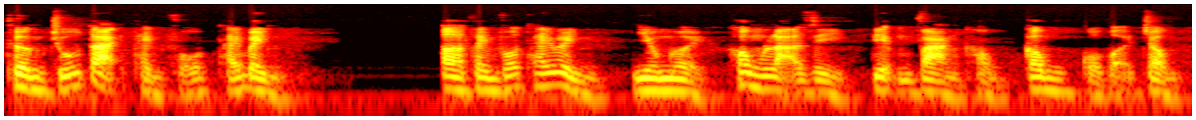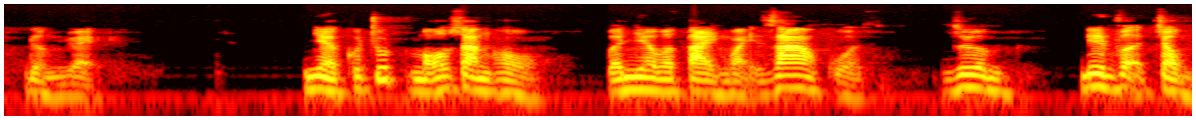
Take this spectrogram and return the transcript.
thường trú tại thành phố Thái Bình. Ở thành phố Thái Bình, nhiều người không lạ gì tiệm vàng Hồng Kông của vợ chồng Đường Nhuệ. Nhờ có chút máu giang hồ và nhờ vào tài ngoại giao của Dương nên vợ chồng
